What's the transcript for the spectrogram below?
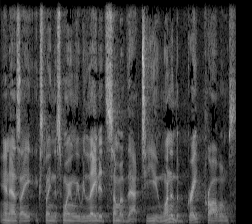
And as I explained this morning, we related some of that to you. One of the great problems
